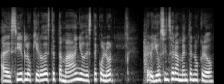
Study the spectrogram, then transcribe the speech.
a decir lo quiero de este tamaño, de este color, pero yo sinceramente no creo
